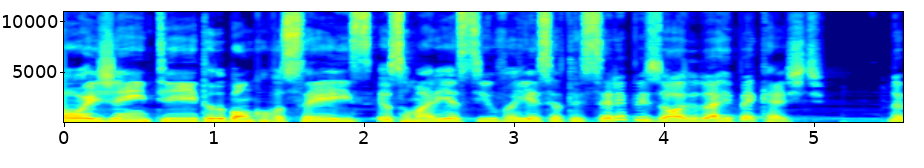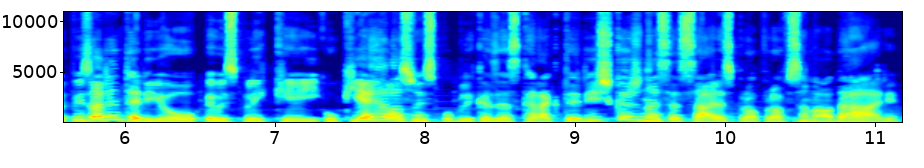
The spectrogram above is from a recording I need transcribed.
Oi, gente, tudo bom com vocês? Eu sou Maria Silva e esse é o terceiro episódio do RPCast. No episódio anterior, eu expliquei o que é relações públicas e as características necessárias para o profissional da área.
